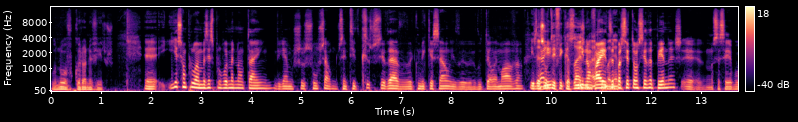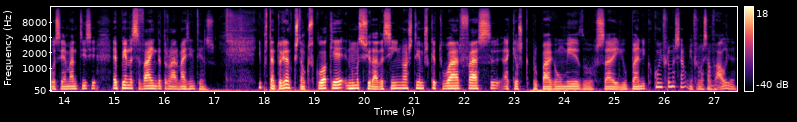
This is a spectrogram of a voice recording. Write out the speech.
o novo coronavírus. Uh, e esse é um problema, mas esse problema não tem, digamos, solução, no sentido que a sociedade da comunicação e de, do telemóvel. E das notificações. E não, não é? vai desaparecer tão cedo apenas, uh, não sei se é boa ou se é má notícia, apenas se vai ainda tornar mais intenso. E, portanto, a grande questão que se coloca é, numa sociedade assim, nós temos que atuar face àqueles que propagam o medo, o receio, o pânico com informação, informação válida,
